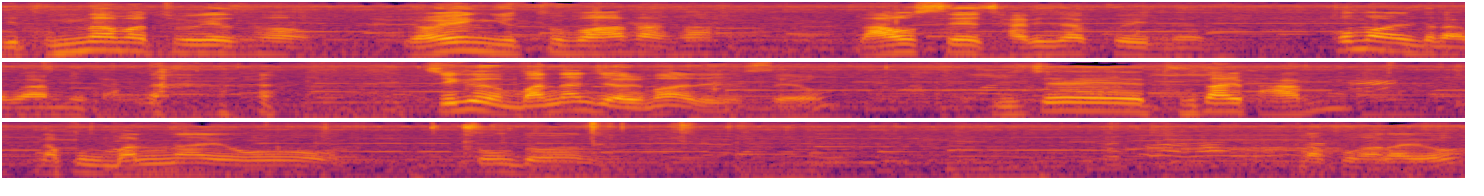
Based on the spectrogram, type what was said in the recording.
이 동남아 쪽에서 여행 유튜버 하다가 라오스에 자리 잡고 있는 꼬마월드라고 합니다. 지금 만난 지 얼마나 되셨어요? 이제 두 달 반? 나풍 만나요. 송돈. 나풍 알아요?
